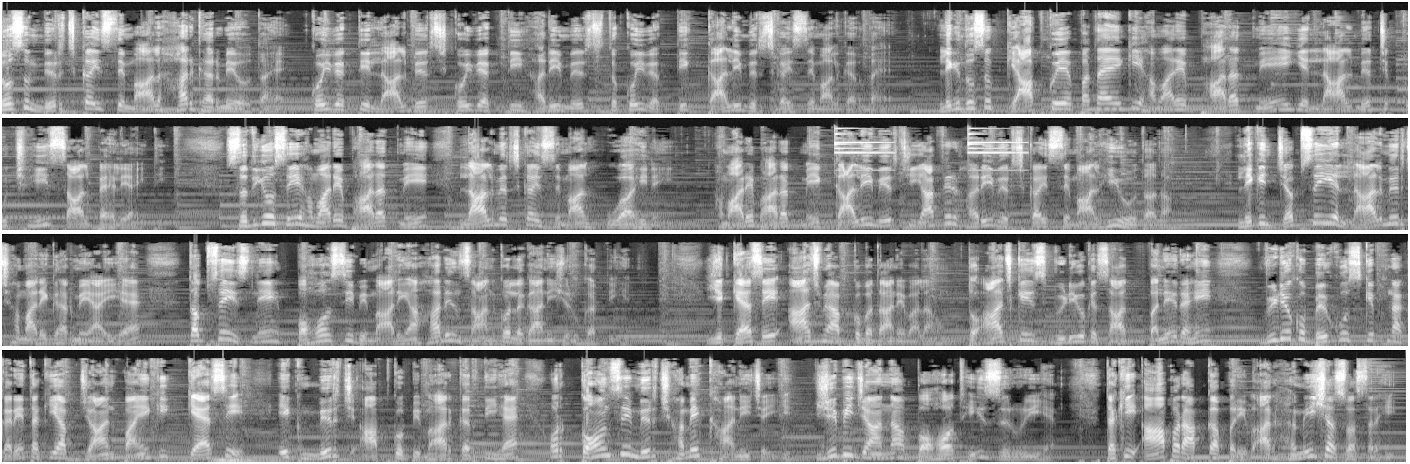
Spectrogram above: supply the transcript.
दोस्तों मिर्च का इस्तेमाल हर घर में होता है। कोई व्यक्ति लाल मिर्च, कोई व्यक्ति हरी मिर्च तो कोई व्यक्ति काली मिर्च का इस्तेमाल करता है। लेकिन दोस्तों क्या आपको यह पता है कि हमारे भारत में ये लाल मिर्च कुछ ही साल पहले आई थी? सदियों से हमारे भारत में लाल मिर्च का इस्तेमाल हुआ ही नहीं। हमारे भारत में काली मिर्च या फिर हरी मिर्च का इस्तेमाल ही होता था। लेकिन जब से ये लाल मिर्च हमारे घर में आई है, तब से इसने बहुत सी बीमारियाँ हर इंसान को लगानी शुरू कर दी हैं। ये कैसे आज मैं आपको बताने वाला हूँ। तो आज के इस वीडियो के साथ बने रहें। वीडियो को बिल्कुल स्किप ना करें ताकि आप जान पाए कि कैसे एक मिर्च आपको बीमार करती है और कौन सी मिर्च हमें खानी चाहिए। ये भी जानना बहुत ही ज़रूरी है, ताकि आप और आपका परिवार हमेशा स्वस्थ रहें।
